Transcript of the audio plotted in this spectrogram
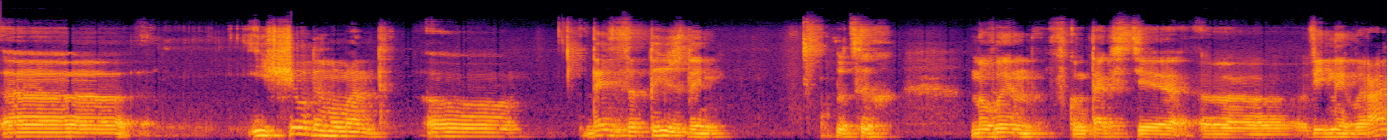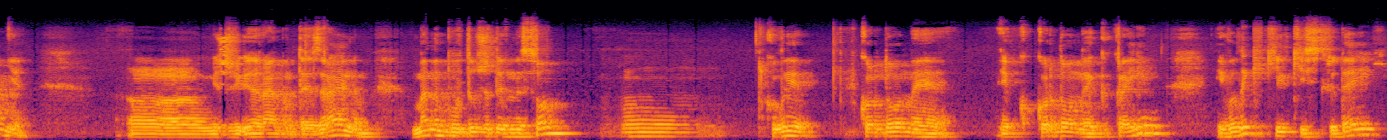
Е, і ще один момент. Е, десь за тиждень до цих новин в контексті е, війни в Ірані між Іраном та Ізраїлем, в мене був дуже дивний сон, коли кордони, як кордони країн, і велика кількість людей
